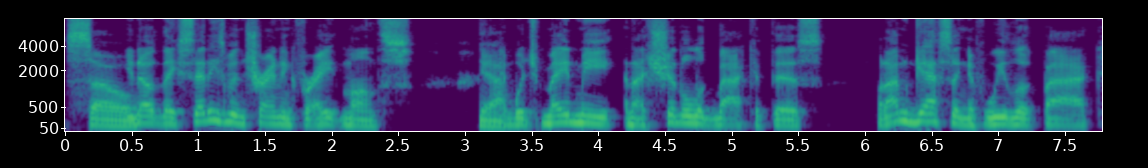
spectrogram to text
So you know they said he's been training for eight months. yeah, and which made me and I should have looked back at this, but I'm guessing if we look back,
